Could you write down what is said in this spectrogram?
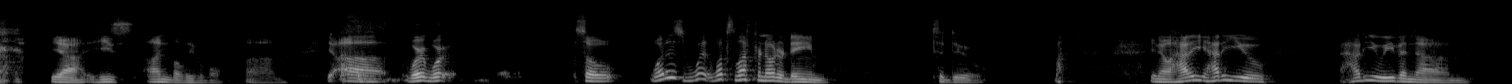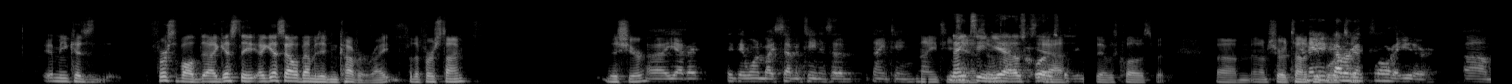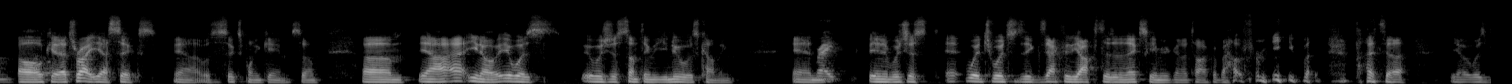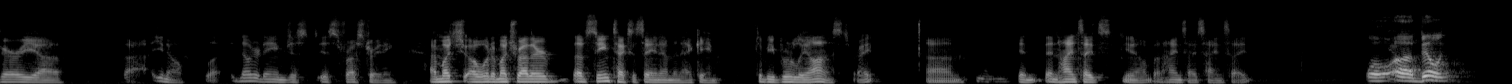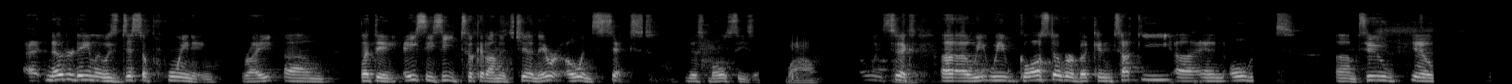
yeah, he's unbelievable. Um, yeah, uh, where where. So what is what what's left for Notre Dame to do? you know, how do you how do you how do you even? Um, I mean, because first of all, I guess they, I guess Alabama didn't cover right for the first time this year. Uh, yeah, they, I think they won by 17 instead of 19. 19. 19. Yeah, so, yeah it was close. Yeah, it was close, but um, and I'm sure a ton and of people didn't cover against Florida either. Um, oh, okay, that's right. Yeah, six. Yeah, it was a six point game. So, um, yeah, I, you know, it was it was just something that you knew was coming, and right. And it was just which which is exactly the opposite of the next game you're going to talk about for me. But but uh, you know, it was very uh, uh, you know, Notre Dame just is frustrating. I much I would have much rather have seen Texas A&M in that game, to be brutally honest, right? Um, in in hindsight's you know, but hindsight's hindsight. Well, uh, Bill, at Notre Dame, it was disappointing, right? Um, but the ACC took it on the chin. They were 0 and 6 this bowl season. Wow. 0 and 6. Uh, we, we glossed over, but Kentucky uh, and Ole Miss, um, two, you know,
